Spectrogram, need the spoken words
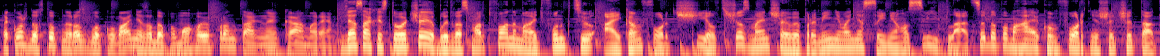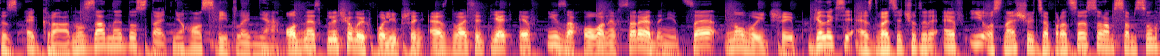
Також доступне розблокування за допомогою фронтальної камери. Для захисту очей обидва смартфони мають функцію Eye Comfort Shield, що зменшує випромінювання синього світла. Це допомагає комфортніше читати з екрану за недостатнього освітлення. Одне з ключових поліпшень S25 FE заховане всередині. Це новий чип. Galaxy S24 FE оснащується процесором Samsung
